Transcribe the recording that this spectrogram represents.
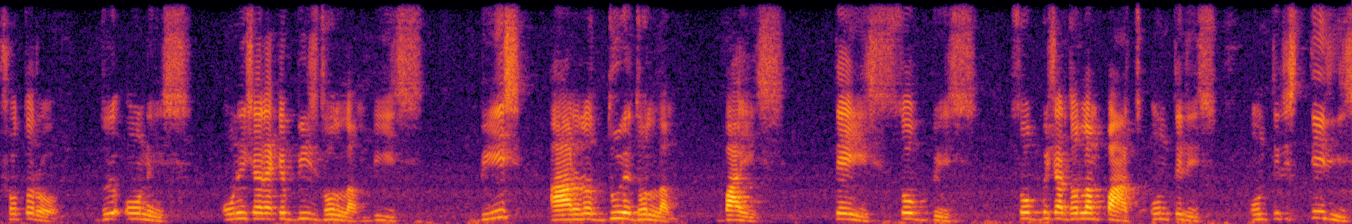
সতেরো, দুই উনিশ উনিশ আর একে বিশ ধরলাম, বিশ বিশ আর হলো দুয়ে ধরলাম, বাইশ, তেইশ, চব্বিশ চব্বিশ আর ধরলাম পাঁচ, উনত্রিশ উনত্রিশ, তিরিশ,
